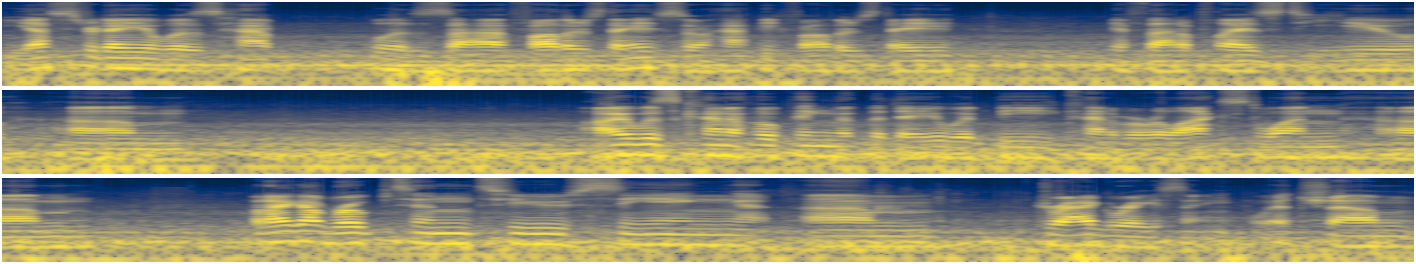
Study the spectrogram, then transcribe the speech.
yesterday was hap- was uh, Father's Day, so happy Father's Day if that applies to you. Um, I was kind of hoping that the day would be kind of a relaxed one, um, but I got roped into seeing um, drag racing, which, um,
